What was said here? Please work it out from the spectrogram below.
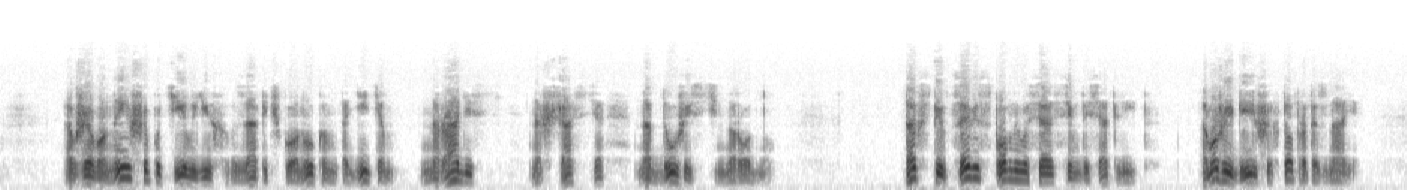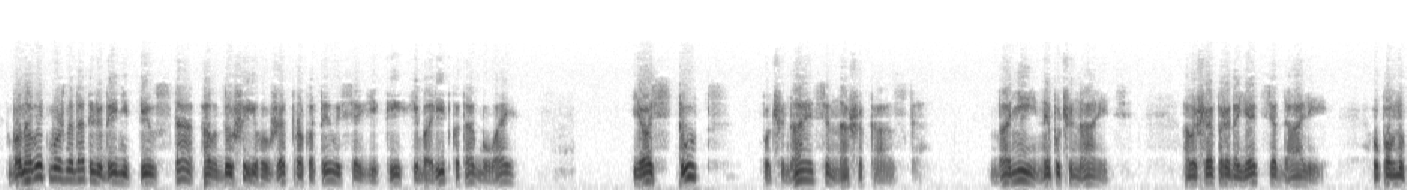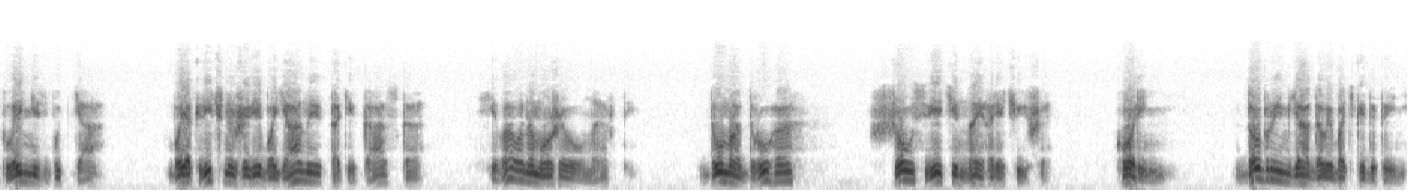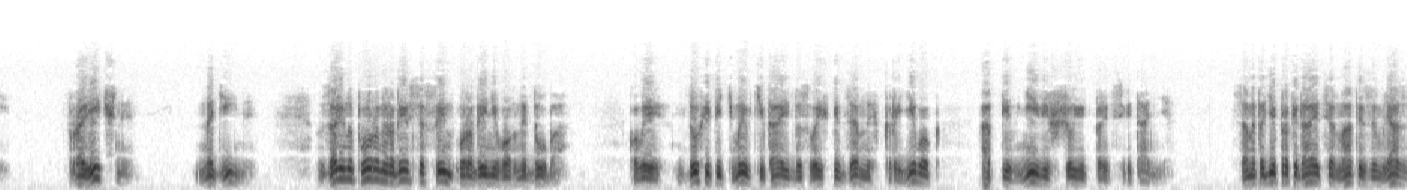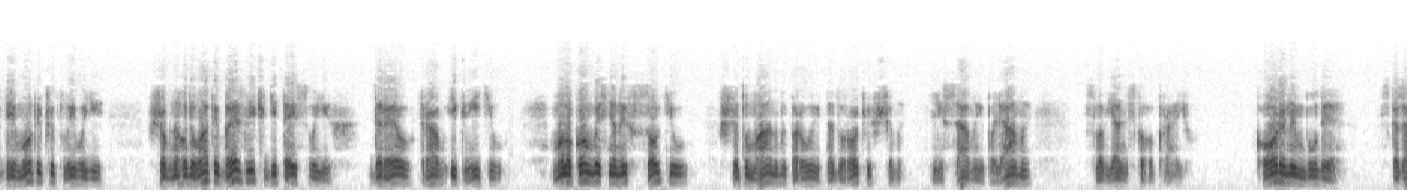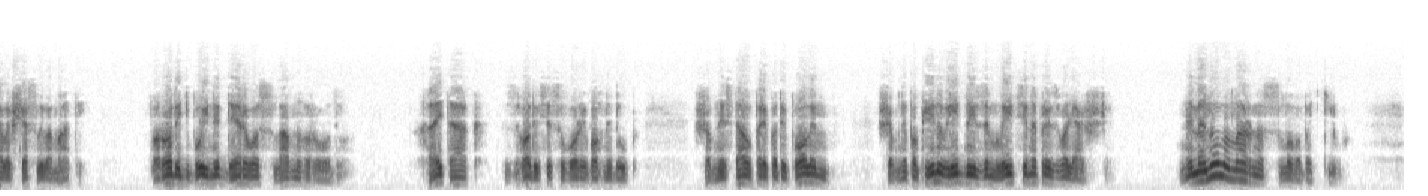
а вже вони шепотіли їх в запічку онукам та дітям на радість, на щастя, на дужість народну. Так співцеві сповнилося 70 літ, а може й більше, хто про те знає. Бо на вид можна дати людині півста, а в душі його вже прокотилися віки, хіба рідко так буває? І ось тут починається наша казка. Ба ні, не починається, а лише передається далі, у повноплинність буття бо як вічно живі бояни, так і казка, хіба вона може умерти? Дума друга, що у світі найгарячіше? Корінь. Добре ім'я дали батьки дитині. Правічне, надійне. В зоряну пору народився син у родині Вогнедуба. Коли духи пітьми втікають до своїх підземних криївок, а півні віщують перед світання. Саме тоді прокидається мати земля з дрімоти чутливої, щоб нагодувати безліч дітей своїх, дерев, трав і квітів, молоком весняних соків, що туманами парують над урочищами, лісами і полями слов'янського краю. Коренем буде, сказала щаслива мати, породить буйне дерево славного роду. Хай так, згодився суворий Богнедуб, щоб не став перекоти полем, щоб не покинув рідної землиці на призволяще. Не минуло марно слово батьків.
